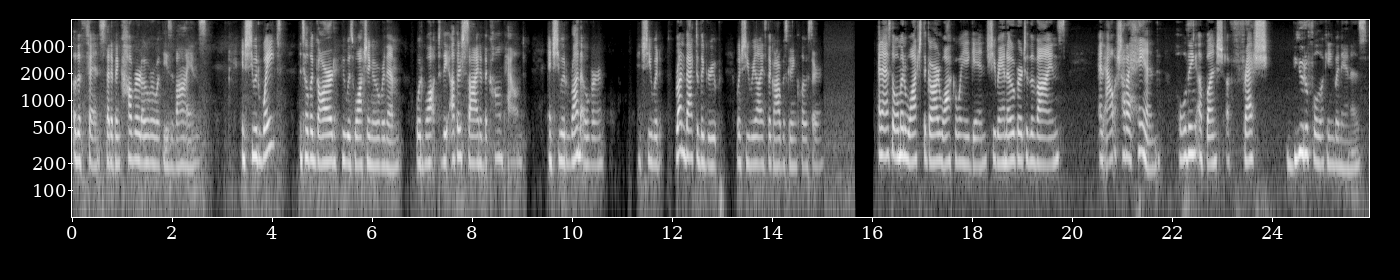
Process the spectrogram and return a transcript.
of the fence that had been covered over with these vines. And she would wait until the guard who was watching over them would walk to the other side of the compound and she would run over and she would run back to the group when she realized the guard was getting closer. And as the woman watched the guard walk away again, she ran over to the vines and out shot a hand holding a bunch of fresh, beautiful looking bananas.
